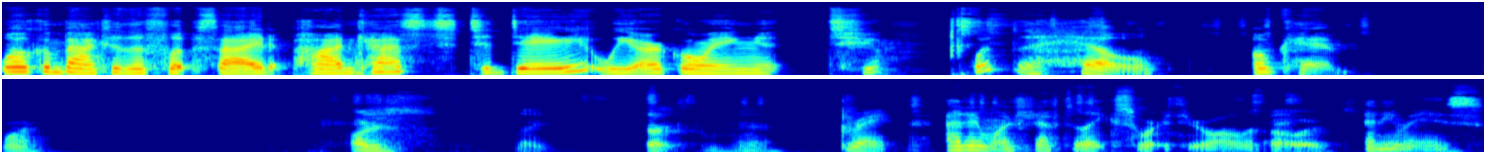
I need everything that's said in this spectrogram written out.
Welcome back to the Flip Side podcast. Today we are going to. What the hell? Okay, What? I'll just like start from here. great. I didn't want you to have to like sort through all of it. Oh, Anyways.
